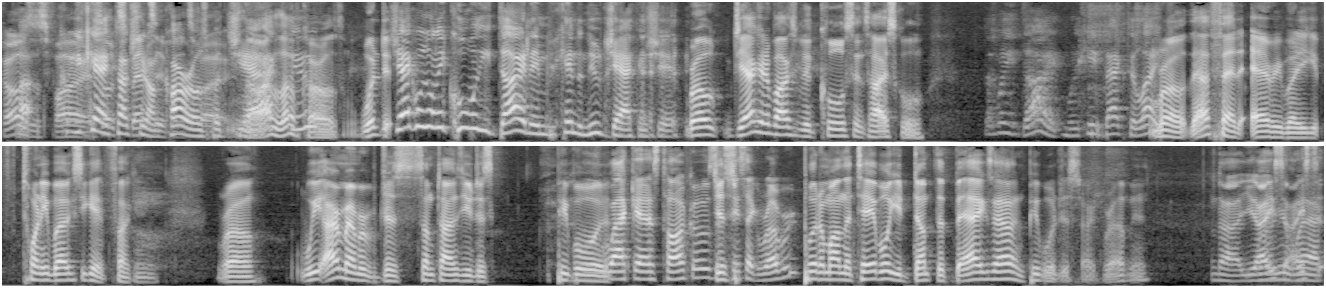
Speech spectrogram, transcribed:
Carl's Uh, is fire. you can't so talk shit on expensive, Carl's, but fire. Jack- no, I love dude. Carl's. What did, Jack was only cool when he died and became the new Jack and shit. bro? Jack in the Box has been cool since high school, That's when he died. When he came back to life. bro. That fed everybody. You get twenty bucks, you get fucking, bro. We I remember just sometimes you just people would Whack ass tacos. Just- Just taste like rubber. put them on the table. You dump the bags out, and people would just start rubbing. Nah, you. Bro, I used, to, I used to.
